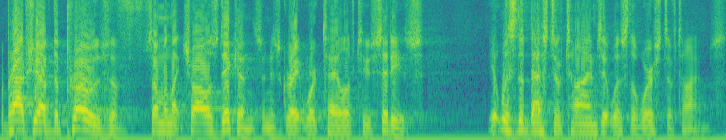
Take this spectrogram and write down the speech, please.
Or perhaps you have the prose of someone like Charles Dickens in his great work, Tale of Two Cities. It was the best of times, it was the worst of times.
